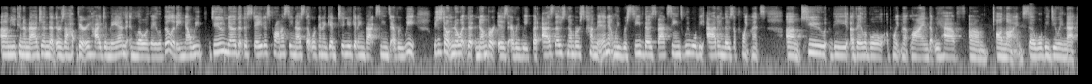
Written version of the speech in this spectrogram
um, you can imagine that there's a very high demand and low availability. Now, we do know that the state is promising us that we're going to continue getting vaccines every week. We just don't know what the number is every week. But as those numbers come in and we receive those vaccines, we will be adding those appointments appointments um, to the available appointment line that we have um, online. So we'll be doing that.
